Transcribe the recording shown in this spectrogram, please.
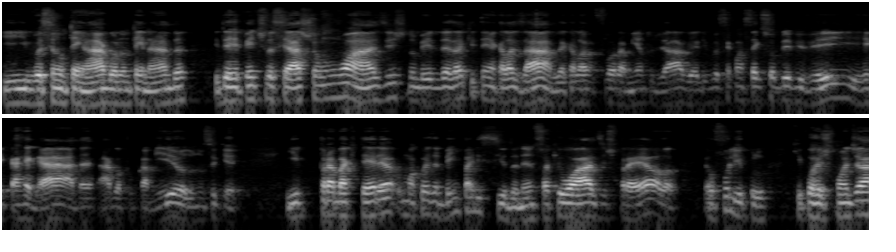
e você não tem água, não tem nada, e de repente você acha um oásis no meio do deserto que tem aquelas árvores, aquele afloramento de água, e ali você consegue sobreviver e recarregar, dar água para o camelo, não sei o quê. E para a bactéria, uma coisa bem parecida, né? Só que o oásis para ela é o folículo, que corresponde à,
